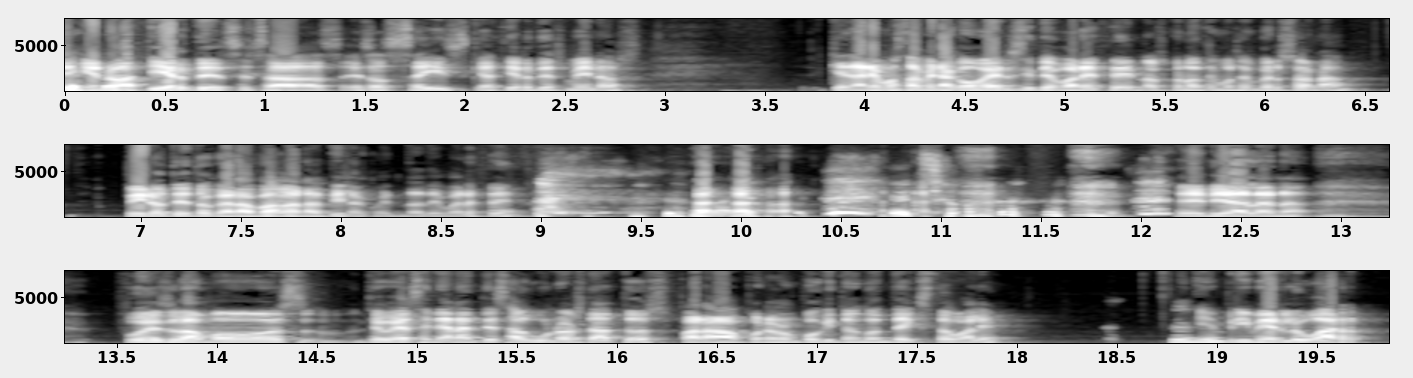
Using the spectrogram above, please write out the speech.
de que, no aciertes esas, esos seis, que aciertes menos, quedaremos también a comer, si te parece, nos conocemos en persona pero te tocará pagar a ti la cuenta, ¿te parece? vale, hecho. Genial, Ana. Pues vamos, te voy a enseñar antes algunos datos para poner un poquito en contexto, ¿vale? En primer lugar,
